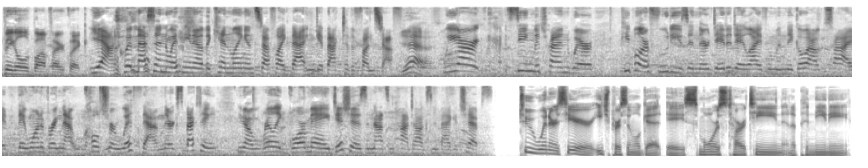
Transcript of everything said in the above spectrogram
big old bonfire quick. Yeah, quit messing with you know the kindling and stuff like that, and get back to the fun stuff. Yeah. we are seeing the trend where people are foodies in their day-to-day life, and when they go outside, they want to bring that culture with them. They're expecting you know really gourmet dishes and not some hot dogs and a bag of chips. Two winners here. Each person will get a s'mores tartine and a panini.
